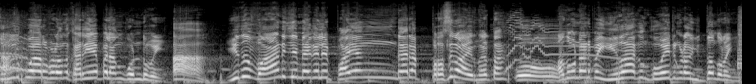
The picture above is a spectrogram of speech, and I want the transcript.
സുനിൽകുമാർ ഇവിടെ വന്ന് കറിയേപ്പല അങ്ങ് കൊണ്ടുപോയി. ഇത് വാണിജ്യ മേഖലയിൽ ഭയങ്കര പ്രശ്നമായിരുന്നു കേട്ടാ. അതുകൊണ്ടാണ് ഇപ്പൊ ഇറാഖും കുവൈറ്റും കൂടെ യുദ്ധം തുടങ്ങി.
